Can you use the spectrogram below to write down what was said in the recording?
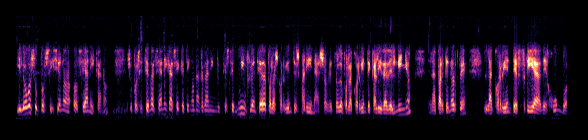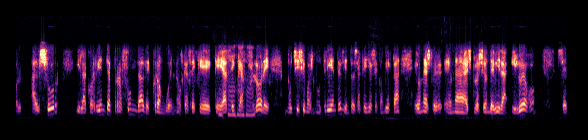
y luego su posición oceánica, ¿no? Su posición oceánica hace que tenga una gran que esté muy influenciada por las corrientes marinas, sobre todo por la corriente cálida del Niño en la parte norte, la corriente fría de Humboldt al sur y la corriente profunda de Cromwell, ¿no? Que hace que, que hace que aflore muchísimos nutrientes y entonces aquello se convierta en una, en una explosión de vida. Y luego se,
